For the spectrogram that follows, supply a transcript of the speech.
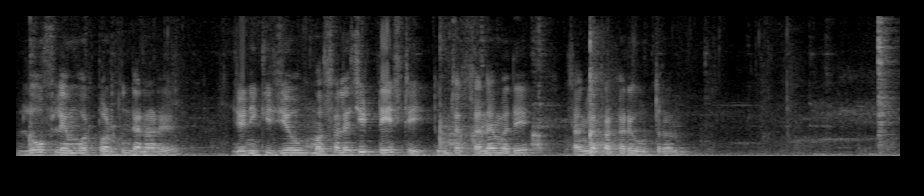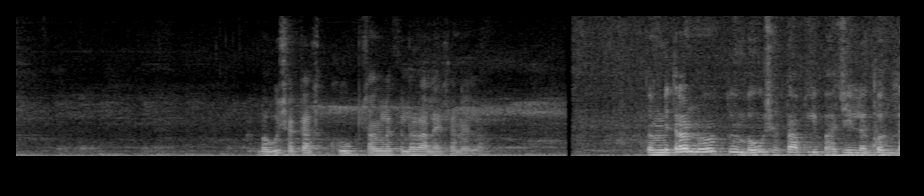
लो फ्लेमवर परतून देणार आहे जेणे की जे मसाल्याची टेस्ट आहे तुमच्या चण्यामध्ये चांगल्या प्रकारे उतरण बघू शकता खूप चांगला कलर आलाय चण्याला. तर मित्रांनो तुम्ही बघू शकता आपली भाजी लगभग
